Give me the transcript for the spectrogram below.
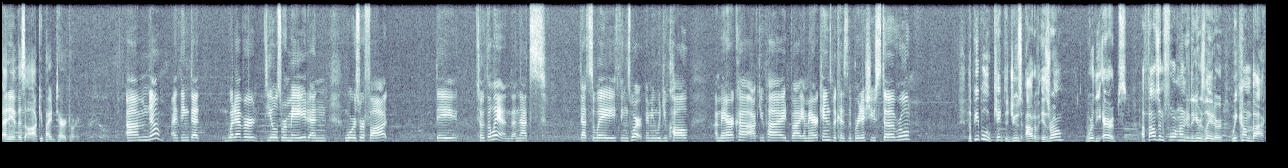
any of this occupied territory? Um, no, I think that whatever deals were made and wars were fought, they took the land, and that's that's the way things work. I mean, would you call America occupied by Americans because the British used to rule? The people who kicked the Jews out of Israel were the Arabs. 1,400 years later, we come back.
